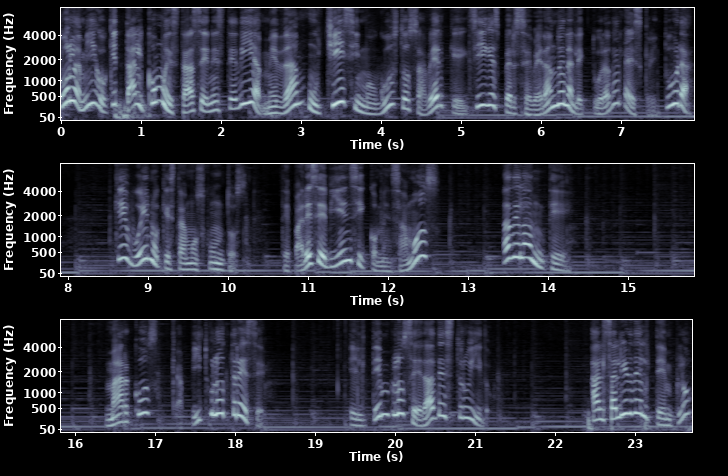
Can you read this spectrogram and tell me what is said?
Hola amigo, ¿qué tal? ¿Cómo estás en este día? Me da muchísimo gusto saber que sigues perseverando en la lectura de la escritura. Qué bueno que estamos juntos. ¿Te parece bien si comenzamos? Adelante. Marcos capítulo 13. El templo será destruido. Al salir del templo,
